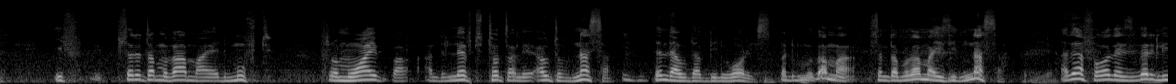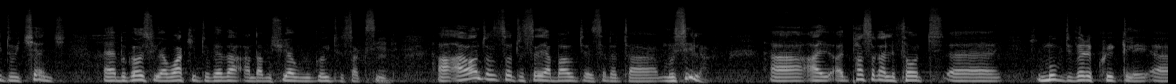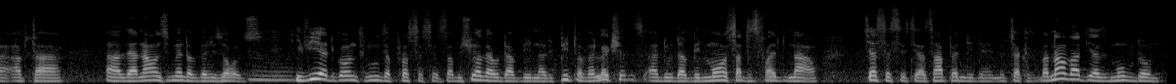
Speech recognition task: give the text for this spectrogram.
if Senator Muthama had moved from Wiper and left totally out of NASA, then there would have been worries. But Muthama, Senator Muthama is in NASA. And therefore, there is very little change uh, because we are working together and I'm sure we're going to succeed. Uh, I want also to say about uh, Senator Musila. Uh, I, I personally thought uh, he moved very quickly uh, after uh, the announcement of the results. If he had gone through the processes, I'm sure there would have been a repeat of elections and would have been more satisfied now, just as it has happened in uh, Machakos. But now that he has moved on,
